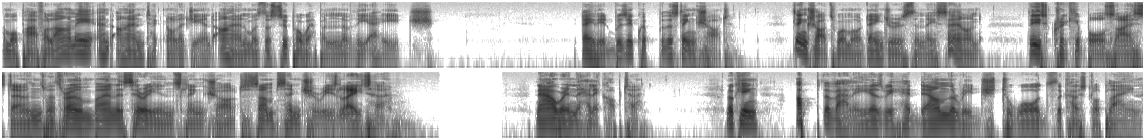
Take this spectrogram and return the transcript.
a more powerful army and iron technology, and iron was the super weapon of the age. David was equipped with a slingshot. Slingshots were more dangerous than they sound. These cricket ball sized stones were thrown by an Assyrian slingshot some centuries later. Now we're in the helicopter, looking up the valley as we head down the ridge towards the coastal plain.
